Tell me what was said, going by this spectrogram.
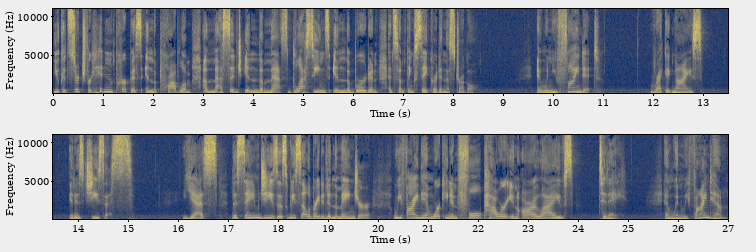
you could search for hidden purpose in the problem, a message in the mess, blessings in the burden, and something sacred in the struggle. And when you find it, recognize it is Jesus. Yes, the same Jesus we celebrated in the manger. We find him working in full power in our lives today. And when we find him,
